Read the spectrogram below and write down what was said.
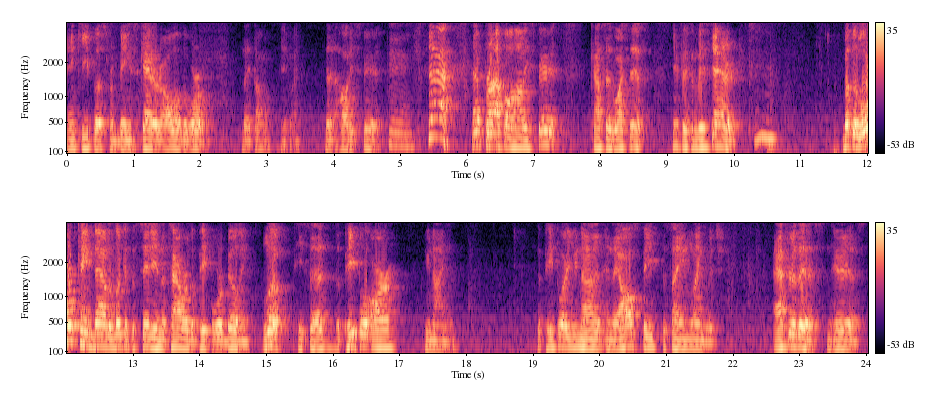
and keep us from being scattered all over the world. They thought, anyway. That haughty spirit. Mm. that prideful, haughty spirit. God said, Watch this. You're fixing to be scattered. But the Lord came down to look at the city and the tower the people were building. Look, he said, the people are united. The people are united and they all speak the same language. After this, and here it is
